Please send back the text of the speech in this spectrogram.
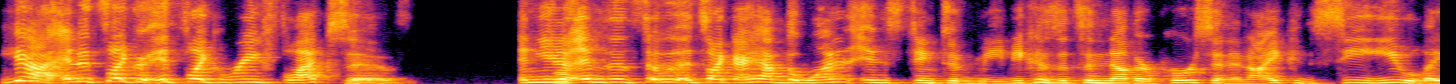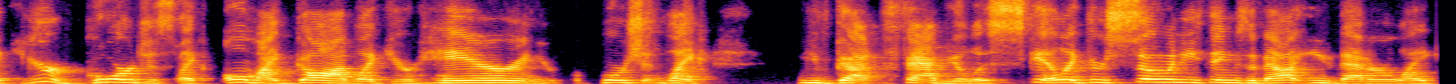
Yeah. And it's like, it's like reflexive. And you know, and then so it's like I have the one instinct of me because it's another person and I can see you like you're gorgeous, like, oh my God, like your hair and your proportion, like you've got fabulous skin. Like there's so many things about you that are like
